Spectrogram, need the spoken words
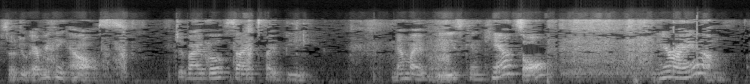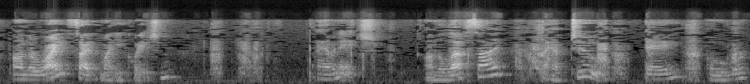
So do everything else. Divide both sides by B. Now my B's can cancel. And here I am. On the right side of my equation, I have an H. On the left side, I have 2a over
